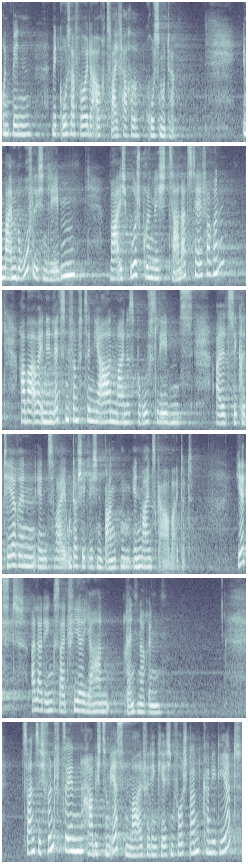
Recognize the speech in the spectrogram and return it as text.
und bin mit großer Freude auch zweifache Großmutter. In meinem beruflichen Leben war ich ursprünglich Zahnarzthelferin, habe aber in den letzten 15 Jahren meines Berufslebens als Sekretärin in zwei unterschiedlichen Banken in Mainz gearbeitet. Jetzt allerdings seit vier Jahren Rentnerin. 2015 habe ich zum ersten Mal für den Kirchenvorstand kandidiert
